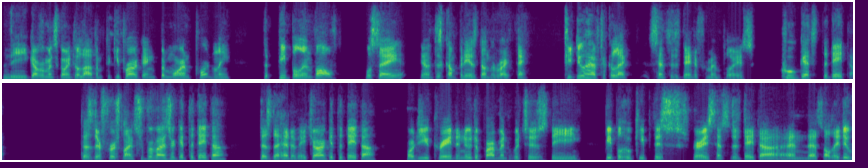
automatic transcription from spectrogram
The government's going to allow them to keep working. But more importantly, the people involved will say, you know, this company has done the right thing. If you do have to collect sensitive data from employees, who gets the data? Does their first line supervisor get the data? Does the head of HR get the data? Or do you create a new department, which is the people who keep this very sensitive data and that's all they do?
